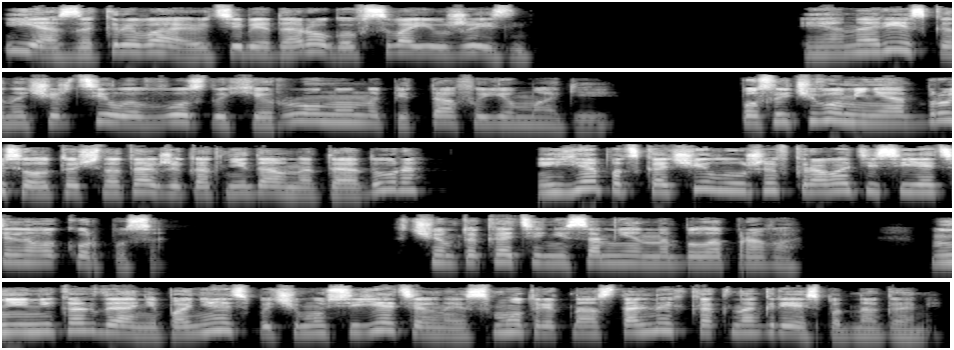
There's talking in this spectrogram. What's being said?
Я закрываю тебе дорогу в свою жизнь». И она резко начертила в воздухе руну, напитав ее магией. После чего меня отбросило точно так же, как недавно Теодора, и я подскочила уже в кровати сиятельного корпуса. В чем-то Катя, несомненно, была права. Мне никогда не понять, почему сиятельные смотрят на остальных, как на грязь под ногами.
